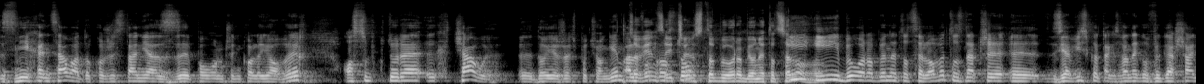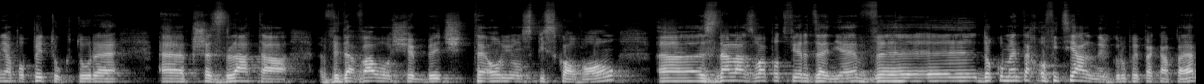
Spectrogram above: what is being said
e, zniechęcała do korzystania z połączeń kolejowych osób, które e, chciały dojeżdżać pociągiem, ale Co po więcej, prostu... często było robione to celowo. I, I było robione to celowe, to znaczy zjawisko tak zwanego wygaszania popytu, które przez lata wydawało się być teorią spiskową, e, znalazła potwierdzenie w e, dokumentach oficjalnych grupy PKP,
